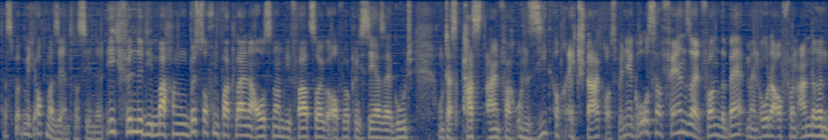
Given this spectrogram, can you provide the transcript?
Das würde mich auch mal sehr interessieren, denn ich finde, die machen bis auf ein paar kleine Ausnahmen die Fahrzeuge auch wirklich sehr, sehr gut und das passt einfach und sieht auch echt stark aus. Wenn ihr großer Fan seid von The Batman oder auch von anderen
